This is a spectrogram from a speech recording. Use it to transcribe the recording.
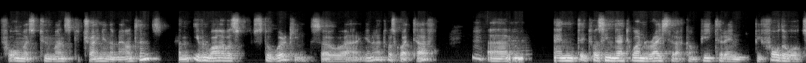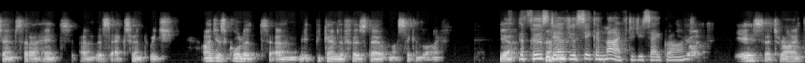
for almost two months to train in the mountains, um, even while I was still working. So uh, you know, it was quite tough. Mm-hmm. Um, and it was in that one race that I competed in before the World Champs that I had uh, this accident, which I just call it. Um, it became the first day of my second life. Yeah, the first day of your second life. Did you say, Grant? Right. Yes, that's right.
